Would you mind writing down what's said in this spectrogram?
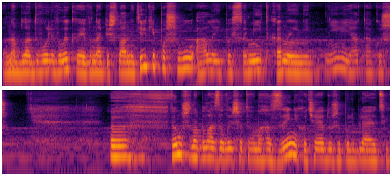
Вона була доволі велика, і вона пішла не тільки по шву, але й по самій тканині. І я також е, вимушена була залишити в магазині, хоча я дуже полюбляю цей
